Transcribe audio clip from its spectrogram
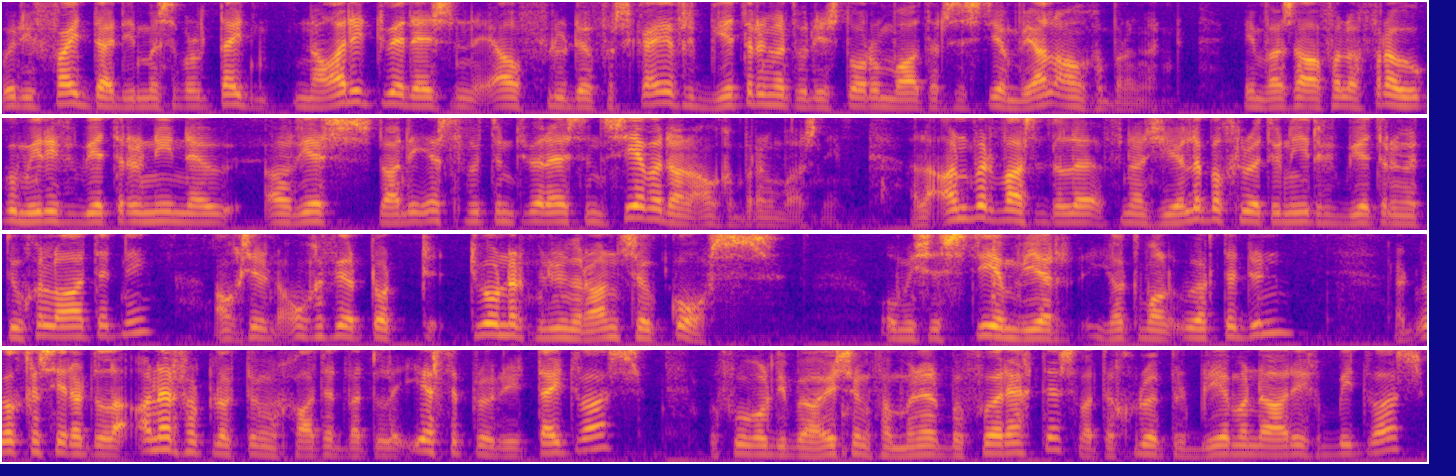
oor die feit dat die munisipaliteit na die 2011 vloede verskeie verbeteringe tot die stormwaterstelsel wel aangebring het. En was daar hulle vra hoekom hierdie verbetering nie nou alreeds na die eerste vloed in 2007 dan aangebring was nie. Hulle antwoord was dat hulle finansiële begroting nie hierdie verbeteringe toegelaat het nie aangesien dit ongeveer tot 200 miljoen rand sou kos om die stelsel weer heeltemal oor te doen. Hulle het ook gesê dat hulle ander verpligtinge gehad het wat hulle eerste prioriteit was, byvoorbeeld die behuising van minder bevoorregtes wat 'n groot probleem in daardie gebied was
